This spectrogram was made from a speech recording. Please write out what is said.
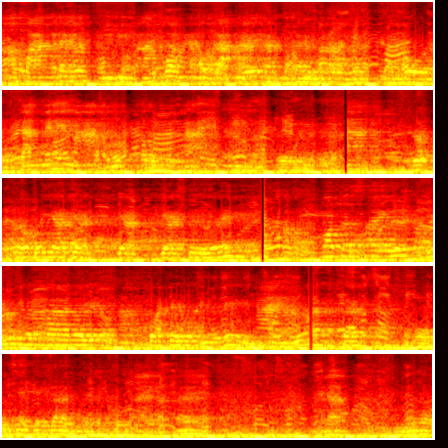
เอาฟางก็ได้ครับมีมีฟางก้อนไม่เอาเอากกลัลับบไว้ไว้กักันนต่อกันไปว่าว่ากันโอนกันไม่ให้ม้ากับรถ อยากอยากสื่อให้ขับมอเตอร์ไซค์หรือขับรถยนต์มาเราจะกว่าจะมาถึงนี่แล้วจากโอ้โหไม่ใช่ใกล้ๆนะคนนะครับถือว่า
